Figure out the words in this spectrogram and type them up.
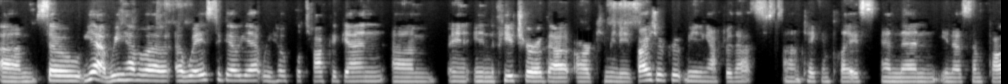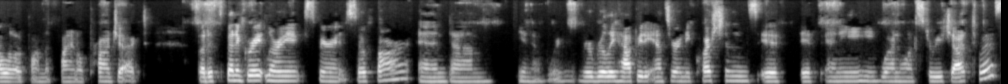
Um, so yeah, we have a, a ways to go yet. We hope we'll talk again um, in, in the future about our community advisor group meeting after that's um, taken place, and then you know some follow up on the final project. But it's been a great learning experience so far, and um, you know we're, we're really happy to answer any questions if if anyone wants to reach out to us.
